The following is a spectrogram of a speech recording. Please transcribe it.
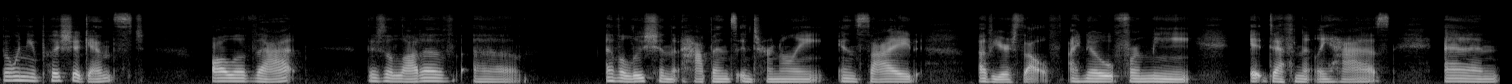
But when you push against all of that, there's a lot of uh, evolution that happens internally inside of yourself. I know for me, it definitely has. And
